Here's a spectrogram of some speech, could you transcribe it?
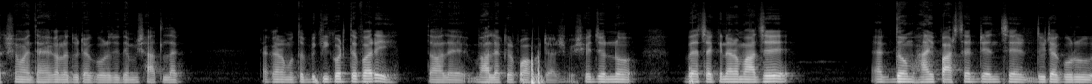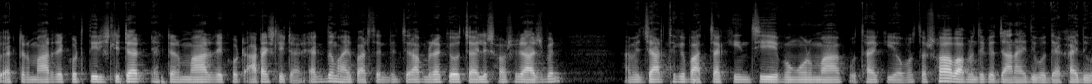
এক সময় দেখা গেলো দুটা গরু যদি আমি সাত লাখ টাকার মতো বিক্রি করতে পারি, তাহলে ভালো একটা প্রফিট আসবে। সেই জন্য বেচা কেনার মাঝে একদম হাই পার্সেন্টেজের দুইটা গরু, একটার মার রেকর্ড তিরিশ লিটার, একটার মার রেকর্ড আঠাশ লিটার, একদম হাই পার্সেন্টেজের আপনারা কেউ চাইলে সরাসরি আসবেন, আমি যার থেকে বাচ্চা কিনছি এবং ওর মা কোথায় কী অবস্থা, সব আপনাদেরকে জানাই দিব, দেখাই দিব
